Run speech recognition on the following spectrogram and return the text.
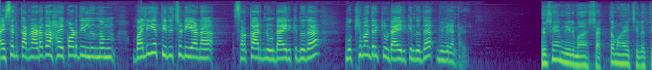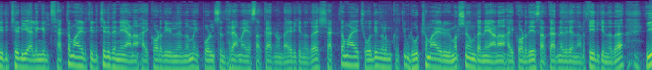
ഐസൻ കർണാടക ഹൈക്കോടതിയിൽ നിന്നും വലിയ തിരിച്ചടിയാണ് സർക്കാരിനുണ്ടായിരിക്കുന്നത്. മുഖ്യമന്ത്രിക്കുണ്ടായിരിക്കുന്നത് വിവരങ്ങൾ. തീർച്ചയായും നീലിമ ശക്തമായ ചില തിരിച്ചടി അല്ലെങ്കിൽ ശക്തമായൊരു തിരിച്ചടി തന്നെയാണ് ഹൈക്കോടതിയിൽ നിന്നും ഇപ്പോൾ സിദ്ധരാമയ്യ സർക്കാരിനുണ്ടായിരിക്കുന്നത്. ശക്തമായ ചോദ്യങ്ങളും കൃത്യം രൂക്ഷമായ ഒരു വിമർശനവും തന്നെയാണ് ഹൈക്കോടതി സർക്കാരിനെതിരെ നടത്തിയിരിക്കുന്നത്. ഈ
